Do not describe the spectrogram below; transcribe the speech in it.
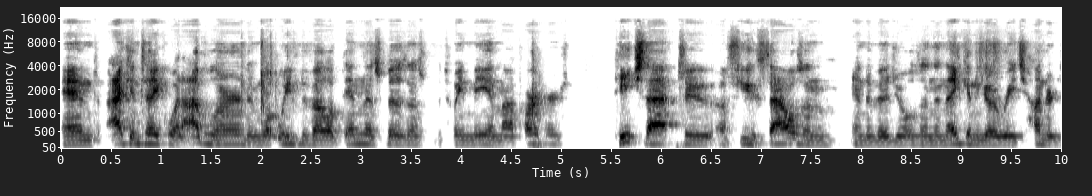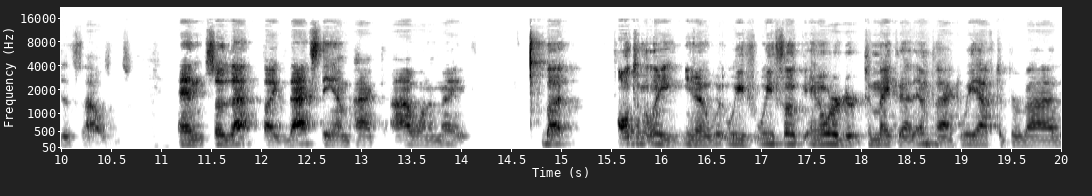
And I can take what I've learned and what we've developed in this business between me and my partners teach that to a few thousand individuals and then they can go reach hundreds of thousands. And so that like that's the impact i want to make. But ultimately you know we we folk in order to, to make that impact we have to provide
